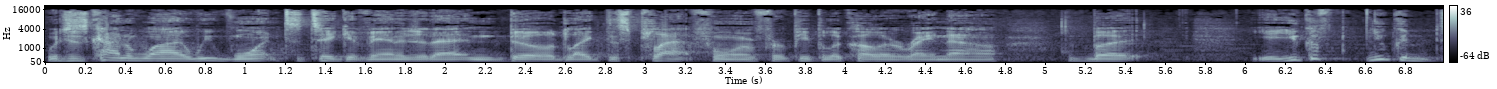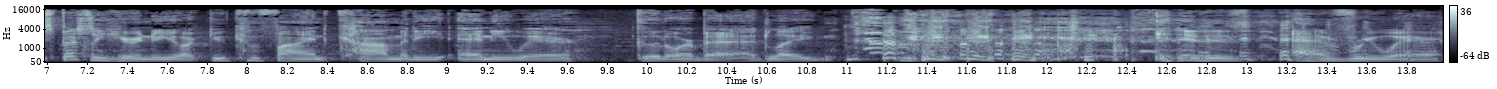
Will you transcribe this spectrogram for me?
which is kind of why we want to take advantage of that and build like this platform for people of color right now. But yeah, you could you could especially here in New York, you can find comedy anywhere, good or bad. Like it is everywhere.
